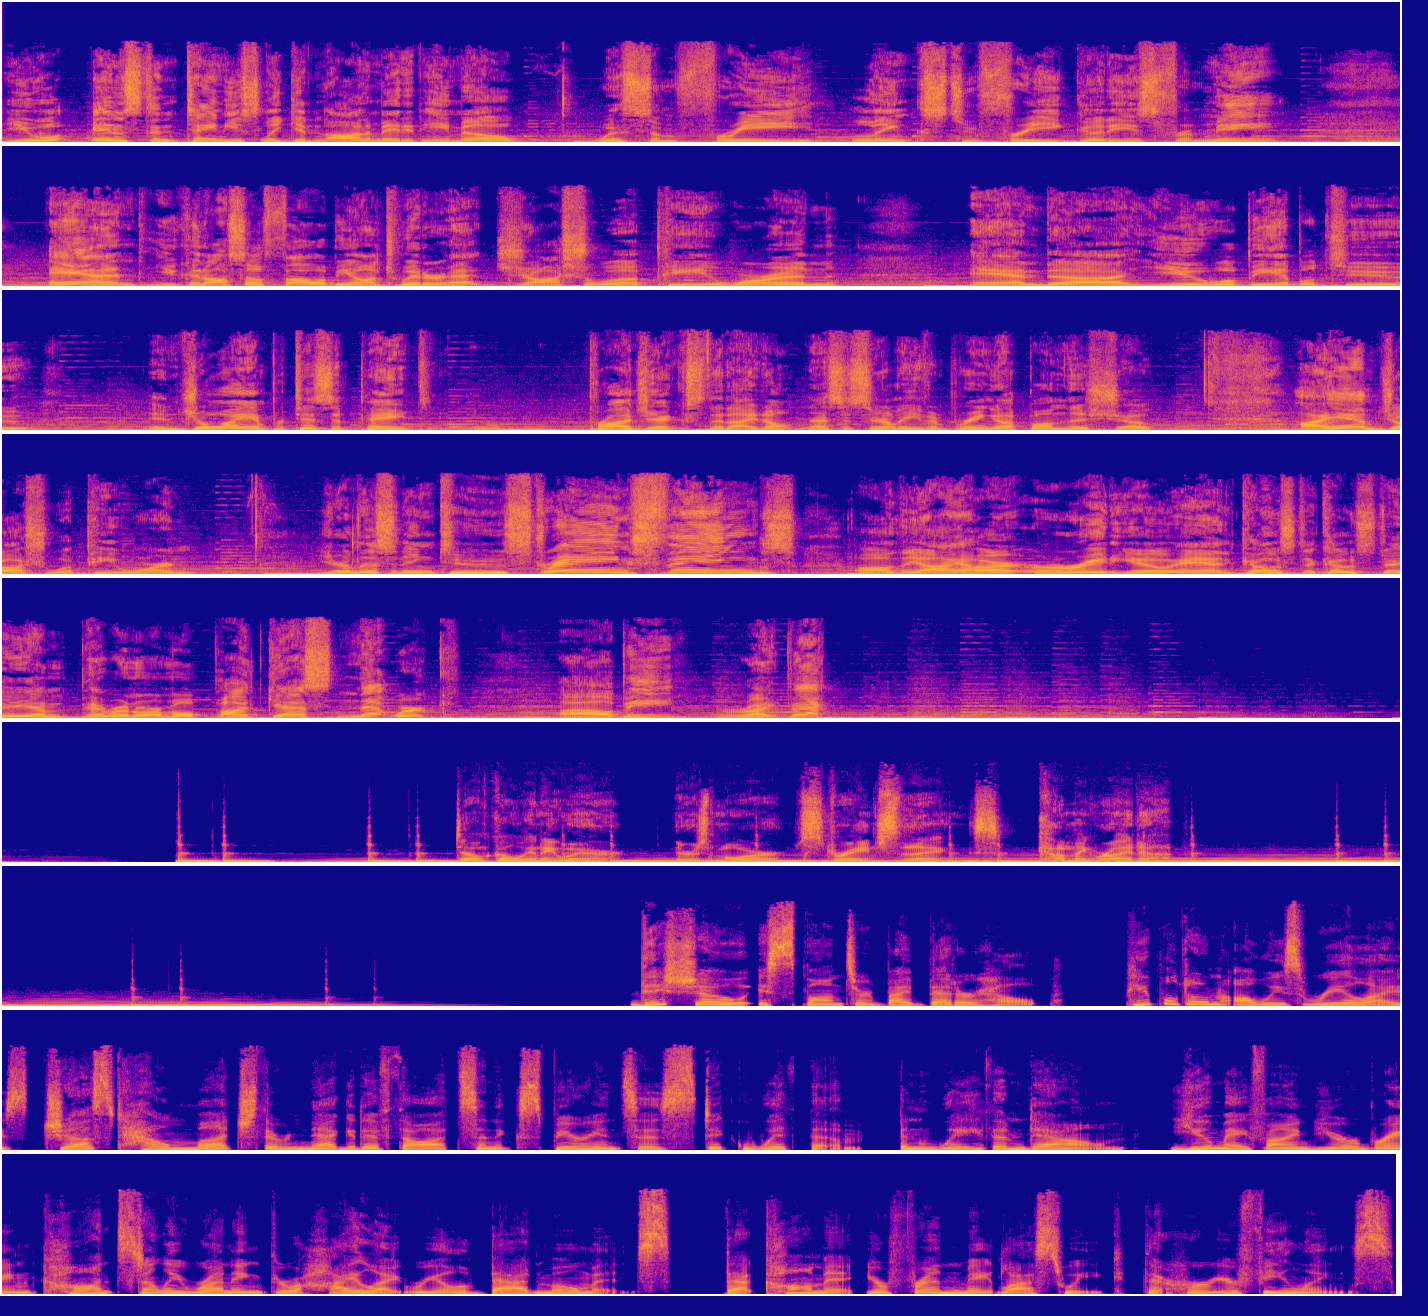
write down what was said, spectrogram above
You will instantaneously get an automated email with some free links to free goodies from me and you can also follow me on Twitter at Joshua P. Warren, and uh, you will be able to enjoy and participate projects that I don't necessarily even bring up on this show. I am Joshua P. Warren. You're listening to Strange Things on the iHeart Radio and Coast to Coast AM Paranormal Podcast Network. I'll be right back. Don't go anywhere. There's more strange things coming right up. This show is sponsored by BetterHelp. People don't always realize just how much their negative thoughts and experiences stick with them and weigh them down. You may find your brain constantly running through a highlight reel of bad moments. That comment your friend made last week that hurt your feelings.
